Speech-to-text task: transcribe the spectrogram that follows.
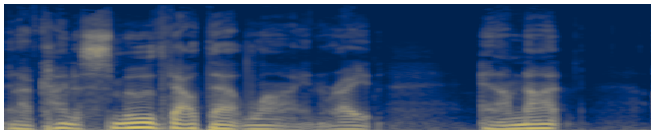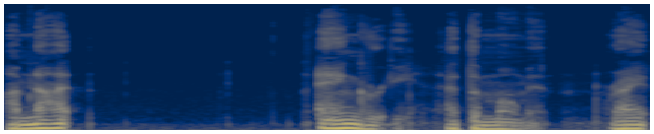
And I've kind of smoothed out that line right? And I'm not I'm not angry at the moment right?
